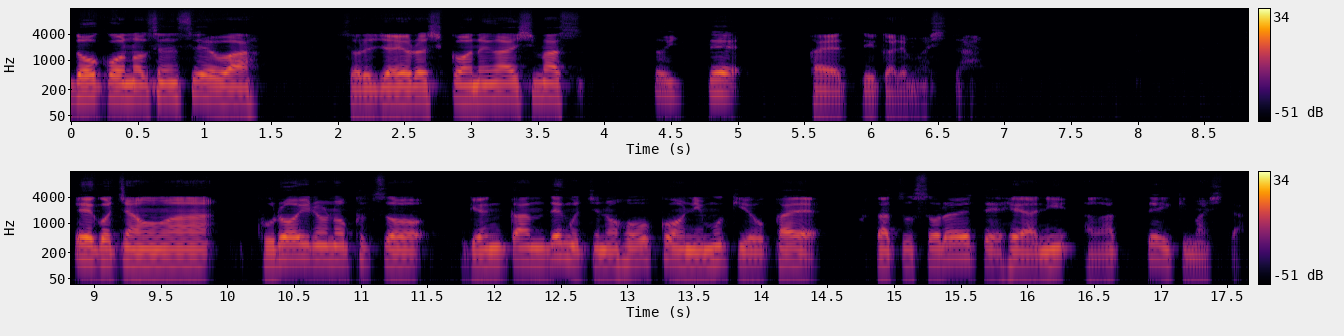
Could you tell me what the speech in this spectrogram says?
同行の先生は、それじゃよろしくお願いします。と言って帰って行かれました。英子ちゃんは黒色の靴を玄関出口の方向に向きを変え、二つ揃えて部屋に上がっていきました。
